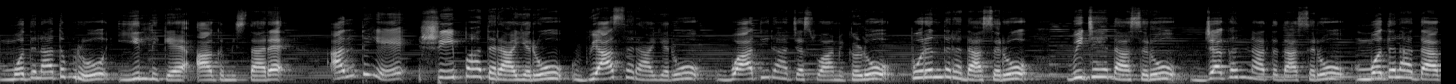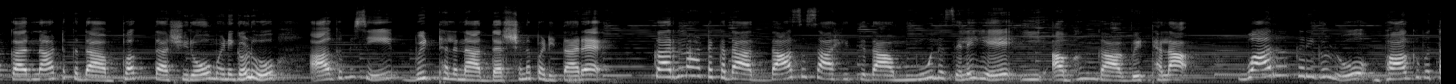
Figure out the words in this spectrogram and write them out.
ಮೊದಲಾದವರು ಇಲ್ಲಿಗೆ ಆಗಮಿಸ್ತಾರೆ. ಅಂತೆಯೇ ಶ್ರೀಪಾದರಾಯರು, ವ್ಯಾಸರಾಯರು ವಾದಿರಾಜ ಸ್ವಾಮಿಗಳು ಪುರಂದರದಾಸರು, ವಿಜಯದಾಸರು, ಜಗನ್ನಾಥದಾಸರು, ಮೊದಲಾದ ಕರ್ನಾಟಕದ ಭಕ್ತ ಶಿರೋಮಣಿಗಳು ಆಗಮಿಸಿ ವಿಠಲನ ದರ್ಶನ ಪಡಿತಾರೆ. ಕರ್ನಾಟಕದ ದಾಸ ಸಾಹಿತ್ಯದ ಮೂಲ ಸೆಲೆಯೇ ಈ ಅಭಂಗ ವಿಠಲ ವಾರಕರಿಗಳು ಭಾಗವತ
